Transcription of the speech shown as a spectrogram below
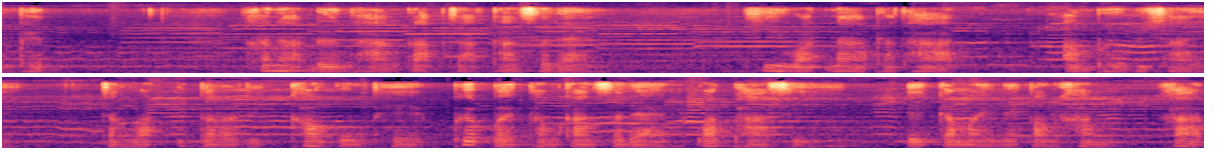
งเพชร ขณะเดินทางกลับจากการแสดง ที่วัดหน้าพระธาตุ อำเภอพิชัย จังหวัดอุตรดิตถ์เข้ากรุงเทพ เพื่อเปิดทำการแสดงวัดภาษี เอกมัยในตอนค่ำ คาด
